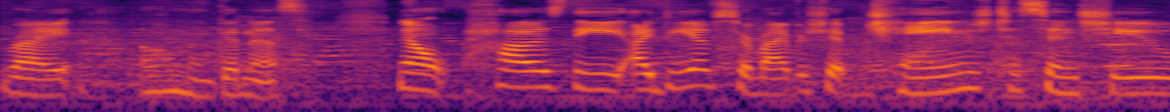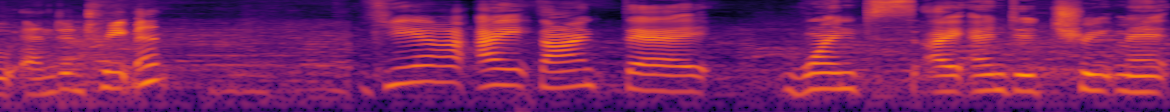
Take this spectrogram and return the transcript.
Right. Oh my goodness. Now, has the idea of survivorship changed since you ended treatment? Yeah, I thought that once I ended treatment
